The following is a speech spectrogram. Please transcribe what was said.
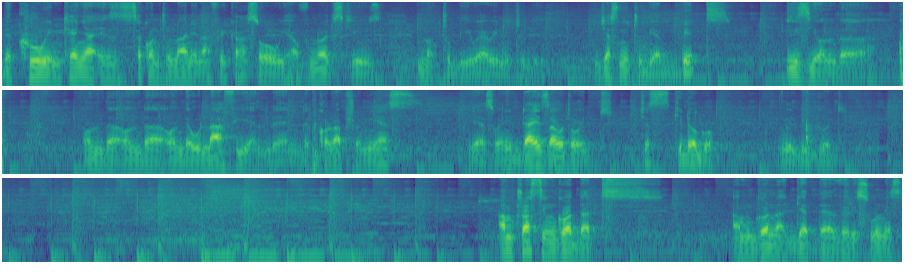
The crew in Kenya is second to none in Africa, so we have no excuse not to be where we need to be. We just need to be a bit easy on the on the on the on the ulafi and then the corruption. Yes, yes. When it dies out or it just kidogo, will be good. I'm trusting God that I'm gonna get there very soon, as-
